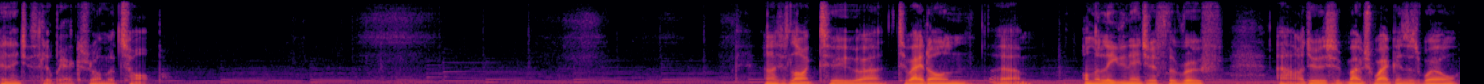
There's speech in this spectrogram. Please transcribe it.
and then just a little bit extra on the top. And I just like to uh, to add on um, on the leading edge of the roof. Uh, I do this with most wagons as well.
